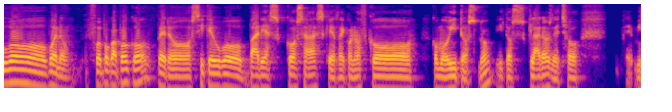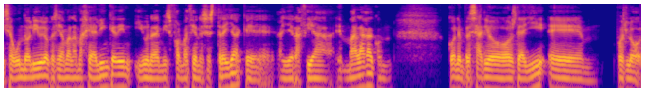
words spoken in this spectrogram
Hubo, bueno, fue poco a poco, pero sí que hubo varias cosas que reconozco como hitos, ¿no? Hitos claros. De hecho, eh, mi segundo libro que se llama La magia de LinkedIn y una de mis formaciones estrella que ayer hacía en Málaga con, empresarios de allí, eh, pues lo,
